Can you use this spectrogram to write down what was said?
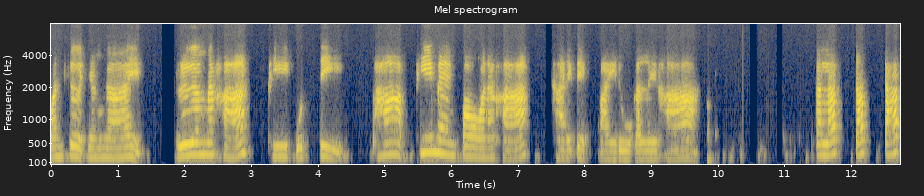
วันเกิดยังไง เรื่องนะคะ พี่กุตติภาพพี่แมงปอนะคะค่ะเด็กๆไปดูกันเลยค่ะตะลับตับตับ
